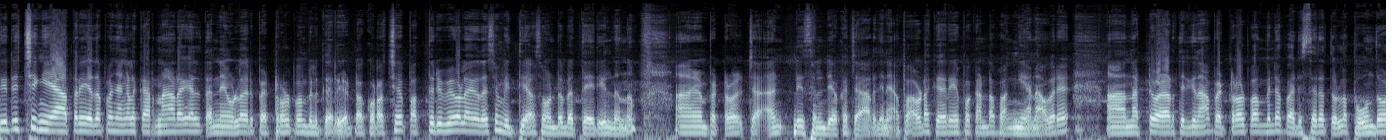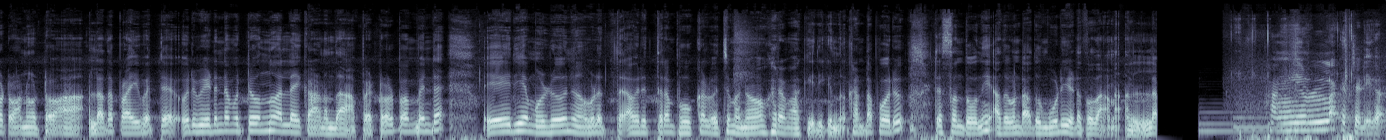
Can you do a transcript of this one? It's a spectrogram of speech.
തിരിച്ചിങ്ങ് യാത്ര ചെയ്തപ്പോൾ ഞങ്ങൾ കർണാടകയിൽ തന്നെയുള്ള ഒരു പെട്രോൾ പമ്പിൽ കയറി കേട്ടോ. കുറച്ച് പത്ത് രൂപയോളം ഏകദേശം വ്യത്യാസമുണ്ട് ബത്തേരിയിൽ നിന്നും. പെട്രോൾ ഡീസലിന്റെയൊക്കെ ചാർജിന്. അപ്പോൾ അവിടെ കയറിയപ്പോൾ കണ്ട ഭംഗിയാണ്. അവർ നട്ട് വളർത്തിയിരിക്കുന്ന ആ പെട്രോൾ പമ്പിന്റെ പരിസരത്തുള്ള പൂന്തോട്ടമാണ് കേട്ടോ. അല്ലാതെ പ്രൈവറ്റ് ഒരു വീടിന്റെ മുറ്റമൊന്നും അല്ല ഈ കാണുന്നത്. ആ പെട്രോൾ പമ്പിന്റെ ഏരിയ മുഴുവനും അവിടെ അവരിത്തരം പൂക്കൾ വെച്ച് മനോഹരമാക്കിയിരിക്കുന്നു. കണ്ടപ്പോൾ ഒരു രസം തോന്നി. അതുകൊണ്ട് അതും കൂടി എടുത്തതാണ്. നല്ല ഭംഗിയുള്ള ചെടികൾ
